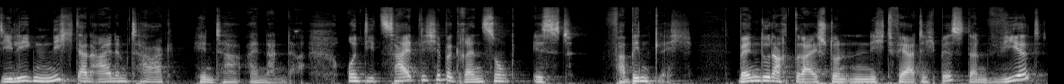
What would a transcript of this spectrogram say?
die liegen nicht an einem Tag hintereinander. Und die zeitliche Begrenzung ist verbindlich. Wenn du nach drei Stunden nicht fertig bist, dann wird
